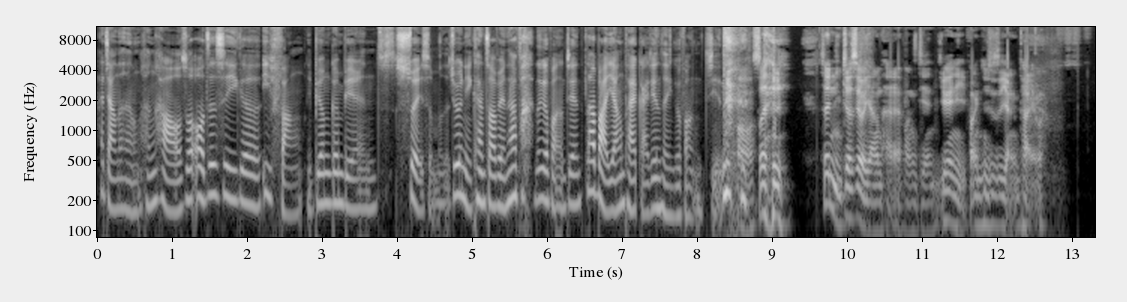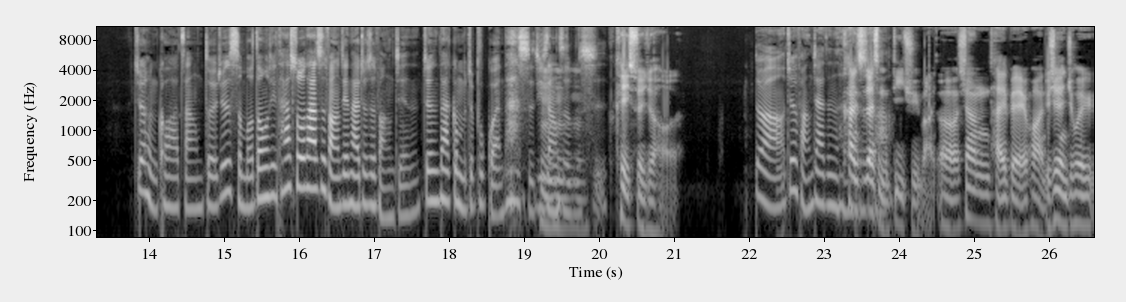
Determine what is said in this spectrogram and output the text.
他讲的很很好，说哦，这是一个一房，你不用跟别人睡什么的。就是你看照片，他把那个房间，他把阳台改建成一个房间，哦，所以所以你就是有阳台的房间，因为你房间就是阳台嘛。就很夸张。对，就是什么东西，他说他是房间，他就是房间，就是他根本就不管他 实际上是不是。可以睡就好了。对啊，就是房价真的很看是在什么地区吧。呃，像台北的话，有些人就会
